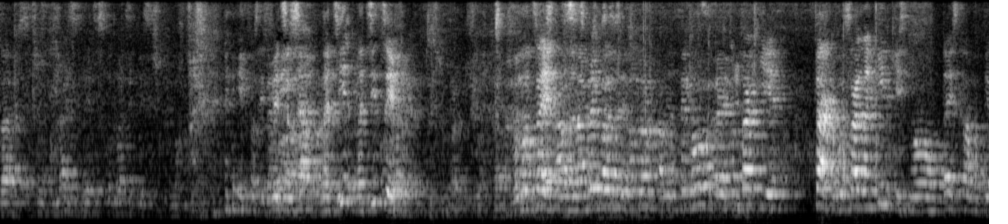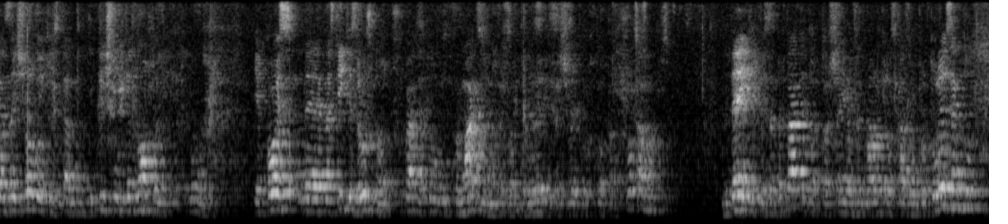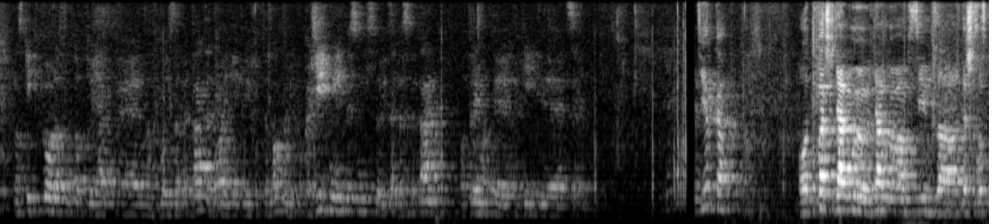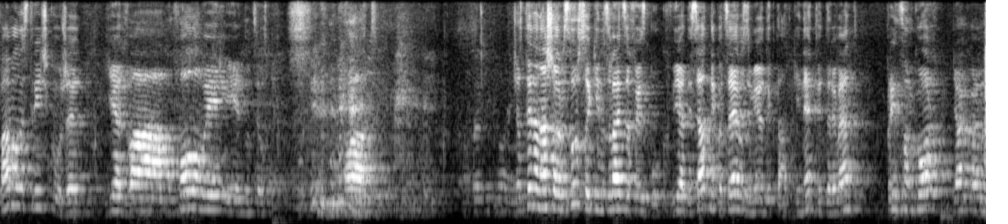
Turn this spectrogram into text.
Зараз, якщо не помиляюся, здається, 120 тисяч в Тернополі. І просто дивиться на ці, на ці цифри. Воно це, але, наприклад, воно- але в Тернополі контакті так, колосальна кількість, але десь там от я зайшов в якийсь там типічний Тернополь, ну, якось не настільки зручно шукати ту інформацію, наприклад, подивитися швидко, хто там, що там, людей якихось запитати, тобто ще я вже два роки розказував про туризм тут, наскільки корисно, тобто як е, там когось запитати, давайте я приїхав в Тернопіль, покажіть мені якесь місто, і це без питань отримати такий е, цей. Тірка. От, по-перше, дякую, дякую вам всім за те, що заспамили стрічку. Вже є два анфолови і ну, це успіх. От. Частина нашого ресурсу, який називається Facebook. Вія десятник, оце я розумію диктат. Кінет, евент, Принц Анкор. Дякуємо.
